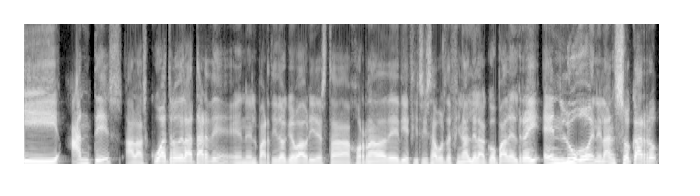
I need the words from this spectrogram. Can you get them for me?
Y antes, a las 4 de la tarde, en el partido que va a abrir esta jornada de 16 avos de final de la Copa del Rey, en Lugo, en el Anso Carro,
